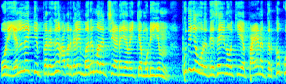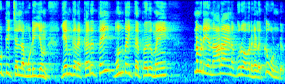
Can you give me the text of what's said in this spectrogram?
ஒரு எல்லைக்கு பிறகு அவர்களை மறுமலர்ச்சி அடைய வைக்க முடியும். புதிய ஒரு திசை நோக்கிய பயணத்திற்கு கூட்டிச் செல்ல முடியும் என்கிற கருத்தை முன்வைத்த பெருமை நம்முடைய நாராயண குரு அவர்களுக்கு உண்டு.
